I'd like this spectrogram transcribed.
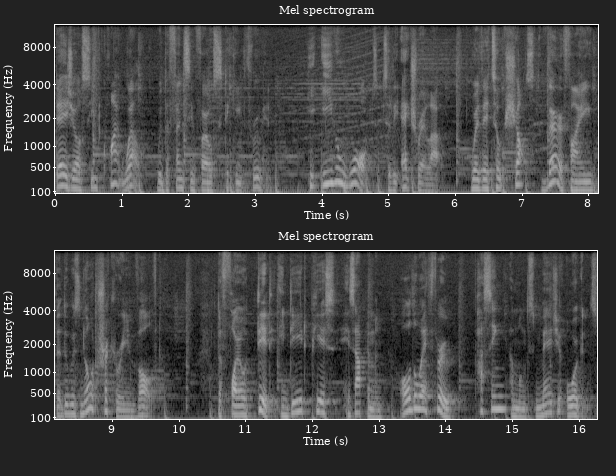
Dajo seemed quite well with the fencing foil sticking through him. He even walked to the x-ray lab where they took shots verifying that there was no trickery involved. The foil did indeed pierce his abdomen all the way through, passing amongst major organs.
